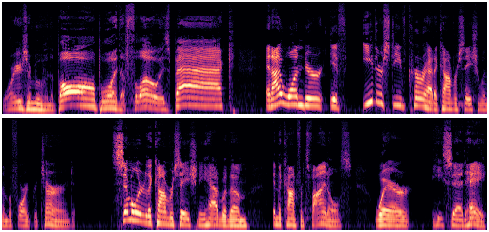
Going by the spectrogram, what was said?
Warriors are moving the ball. Boy, the flow is back. And I wonder if either Steve Kerr had a conversation with him before he returned, similar to the conversation he had with him in the conference finals, where he said, Hey,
